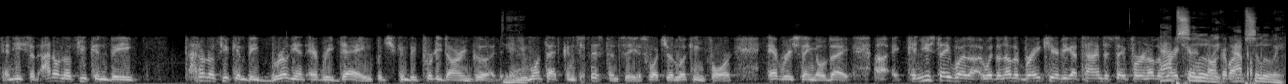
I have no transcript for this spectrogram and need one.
And he said, I don't know if you can be I don't know if you can be brilliant every day, but you can be pretty darn good. Yeah. And you want that consistency is what you're looking for every single day. Uh, can you stay with, uh, with another break here? Have you got time to stay for another break here Absolutely, and talk about absolutely.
